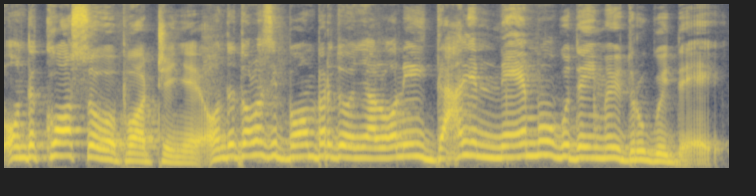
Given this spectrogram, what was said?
onda Kosovo počinje, onda dolazi bombardovanje, ali oni i dalje ne mogu da imaju drugu ideju.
